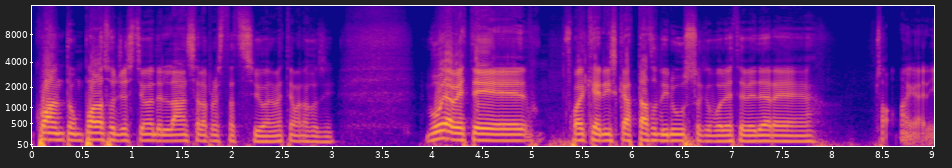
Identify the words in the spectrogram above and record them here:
quanto un po' la suggestione dell'ansia alla prestazione, mettiamola così. Voi avete qualche riscattato di lusso che volete vedere, non so, magari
